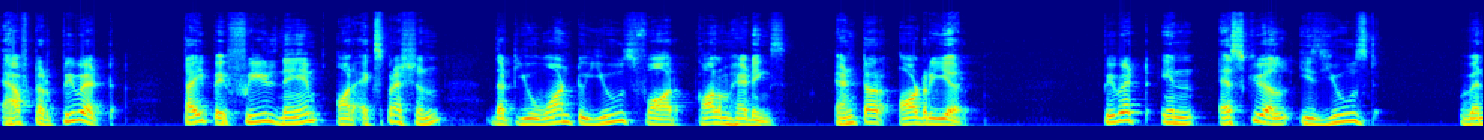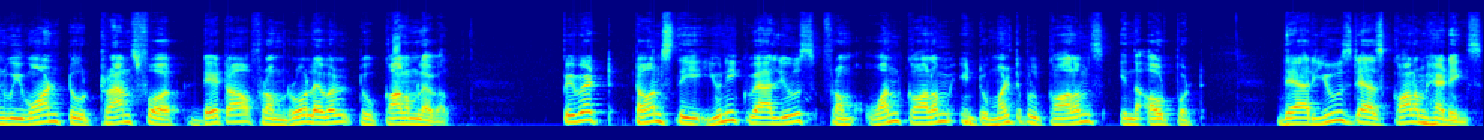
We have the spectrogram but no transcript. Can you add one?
After pivot, type a field name or expression that you want to use for column headings. Enter order year. Pivot in SQL is used when we want to transfer data from row level to column level. Pivot turns the unique values from one column into multiple columns in the output. They are used as column headings.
